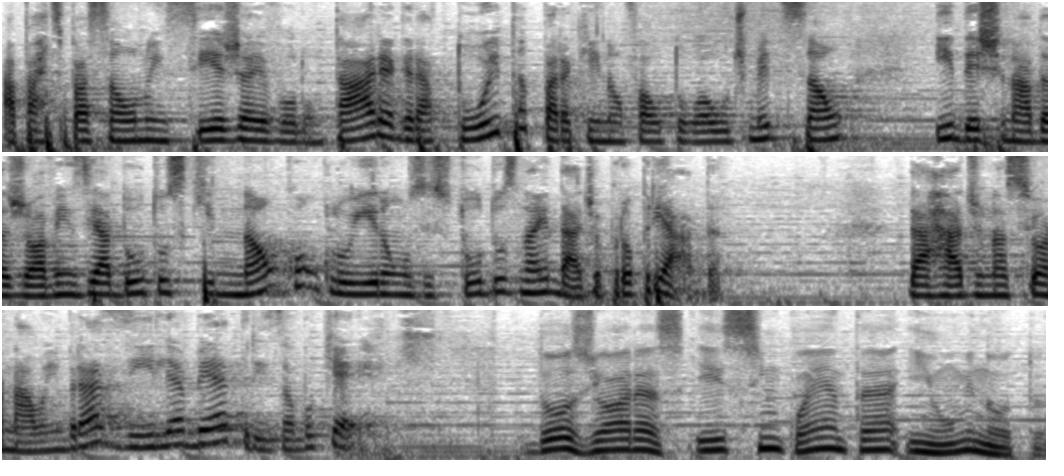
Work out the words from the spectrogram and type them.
A participação no Enseja é voluntária, gratuita para quem não faltou à última edição e destinada a jovens e adultos que não concluíram os estudos na idade apropriada. Da Rádio Nacional em Brasília, Beatriz Albuquerque. 12 horas e 51 minutos.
